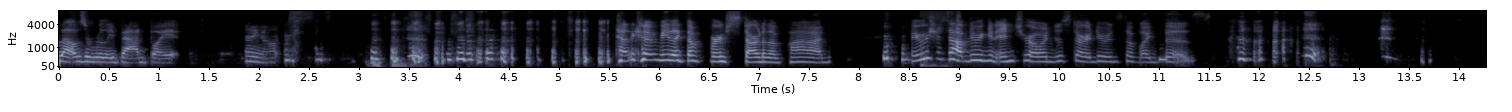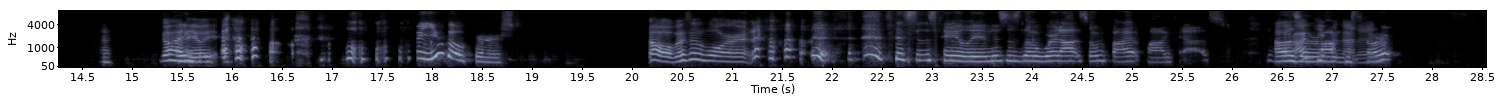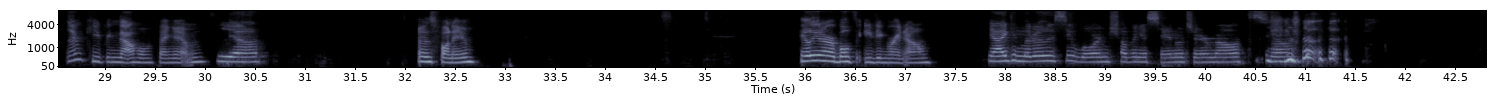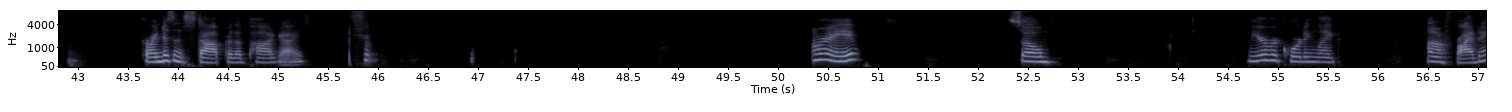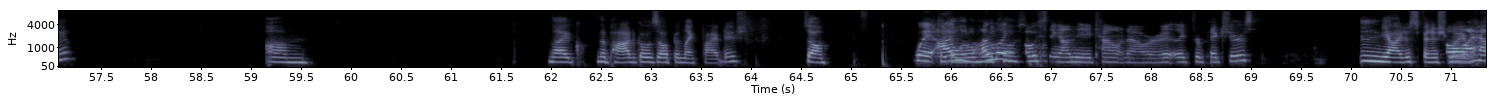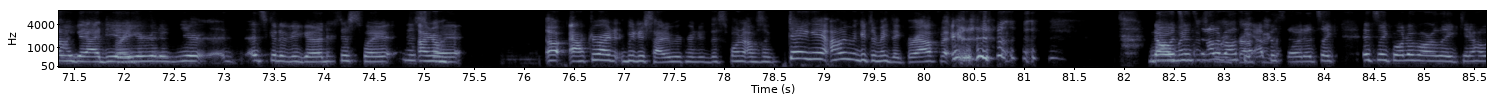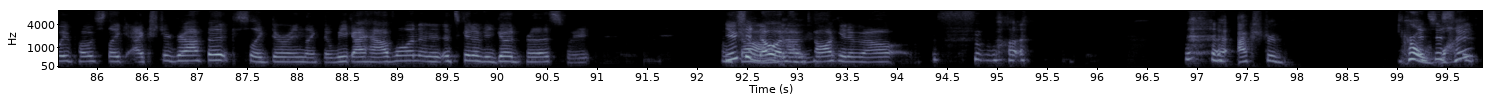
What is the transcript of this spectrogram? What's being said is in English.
Oh, that was a really bad bite. Hang on. That's gonna be like the first start of the pod. Maybe we should stop doing an intro and just start doing stuff like this. Go ahead, Haley. Wait, you go first. oh, this is Lauren. this is Haley, and this is the We're Not So Quiet podcast. That was I'm a rocky start. I'm keeping that whole thing in. Yeah. It was funny. Haley and I are both eating right now. Yeah, I can literally see Lauren shoving a sandwich in her mouth. So Grind doesn't stop for the pod, guys. All right. So we are recording like on a Friday. Um like the pod goes up in like five days. So wait, I'm I'm like close. posting on the account now, right? Like for pictures. mm, yeah, I just finished Oh, my I have a good idea. three. You're gonna you're it's gonna be good. Just wait. Just I know. wait. uh, after I we decided we were gonna do this one, I was like, dang it, I don't even get to make the graphic. But No, it's, it's not about graphic. the episode. It's like it's like one of our like you know how we post like extra graphics like during like the week I have one and it's gonna be good for this week. Oh, you should know what I'm talking about. Extra girl, it's just what?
